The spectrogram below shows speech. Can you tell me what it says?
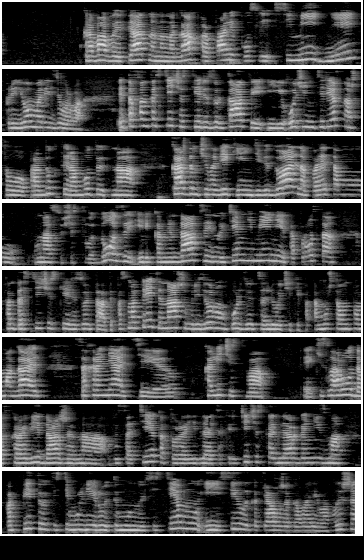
кровавые пятна на ногах пропали после 7 дней приема резерва. Это фантастические результаты и очень интересно, что продукты работают на каждом человеке индивидуально, поэтому у нас существуют дозы и рекомендации, но тем не менее это просто фантастические результаты. Посмотрите, нашим резервом пользуются летчики, потому что он помогает сохранять э, количество э, кислорода в крови даже на высоте, которая является критической для организма, подпитывает и стимулирует иммунную систему и силы, как я уже говорила выше.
